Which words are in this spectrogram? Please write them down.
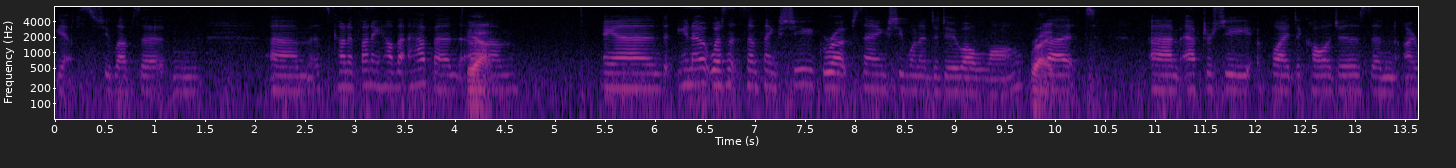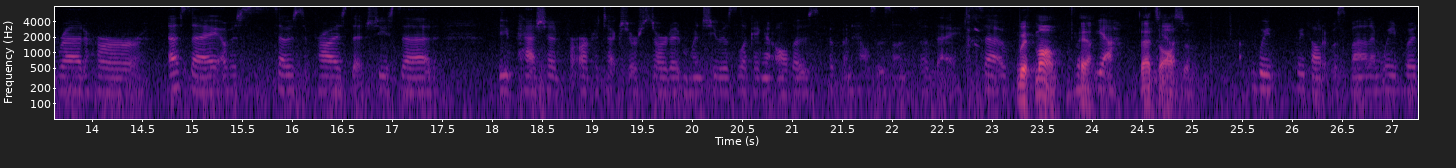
Yes, she loves it, and um, it's kind of funny how that happened. Yeah. Um, and you know, it wasn't something she grew up saying she wanted to do all along. Right. But um, after she applied to colleges and I read her essay, I was so surprised that she said the passion for architecture started when she was looking at all those open houses on Sunday. So With mom. Yeah. Yeah. That's Yeah. awesome. we, we thought it was fun, and we would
